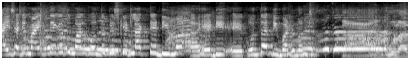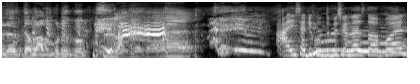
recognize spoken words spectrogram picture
आईसाठी माहीत नाही का तुम्हाला कोणतं बिस्किट लागते? डिमा हे डी हे कोणतं? डिमांड म्हणतो? काय बोलायचं त्या मागं कुठे कुठे लागलं काय? आईसाठी कोणतं बिस्किट असतो आपण.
